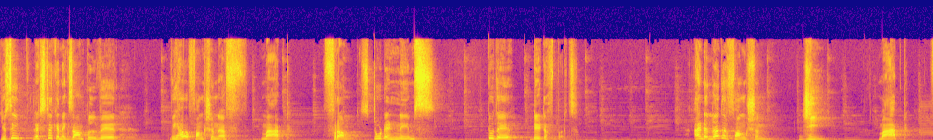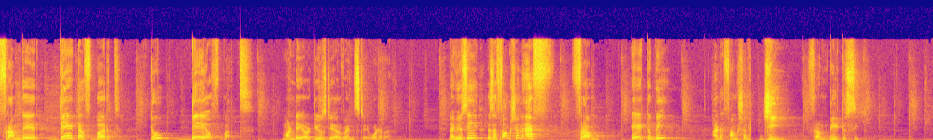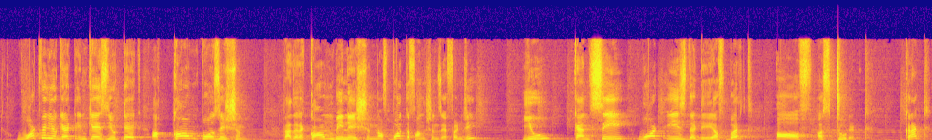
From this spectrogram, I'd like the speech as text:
You see, let's take an example where we have a function f mapped from student names to their date of birth and another function g mapped from their date of birth to day of birth, Monday or Tuesday or Wednesday, whatever. Now you see there's a function f from a to b and a function g from b to c. What will you get in case you take a composition, rather a combination of both the functions f and g? You can see what is the day of birth of a student, correct?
